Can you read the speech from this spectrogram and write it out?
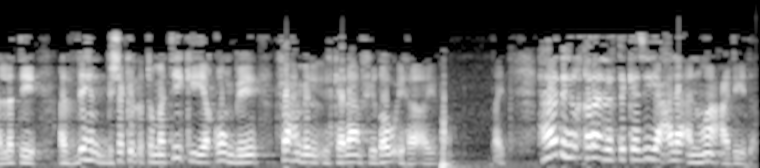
التي الذهن بشكل أوتوماتيكي يقوم بفهم الكلام في ضوئها أيضا. طيب هذه القرائن الارتكازية على أنواع عديدة.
